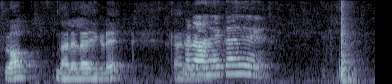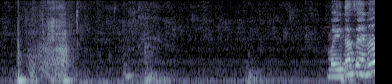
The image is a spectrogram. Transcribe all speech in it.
फ्लॉप झालेला आहे इकडे. पण? आहे काय? मैदाच आहे ना?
